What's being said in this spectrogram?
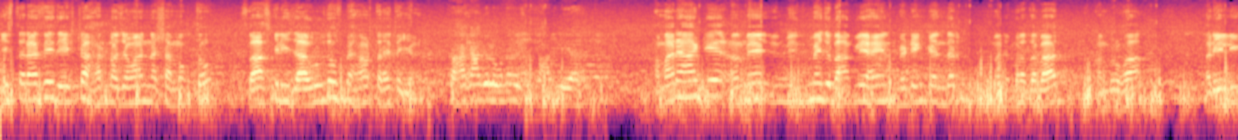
जिस तरह से देश का हर नौजवान नशा मुक्त हो स्वास्थ्य के लिए जागरूक हो उसमें हर तरह तैयार है। कहाँ कहाँ के लोगों ने भाग लिया है? हमारे यहाँ के हमें इसमें जो भाग लिया है मीटिंग के अंदर हमारे मुरादाबाद अमरोहा बरेली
